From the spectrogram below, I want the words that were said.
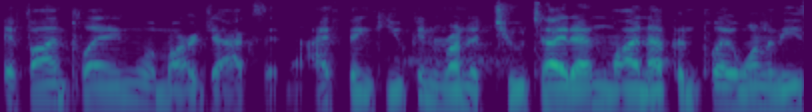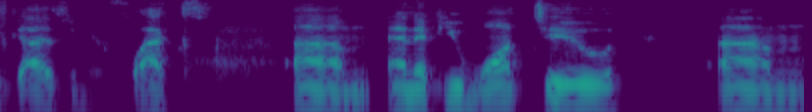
if I'm playing Lamar Jackson. I think you can run a two tight end lineup and play one of these guys in your flex. Um, and if you want to, um,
